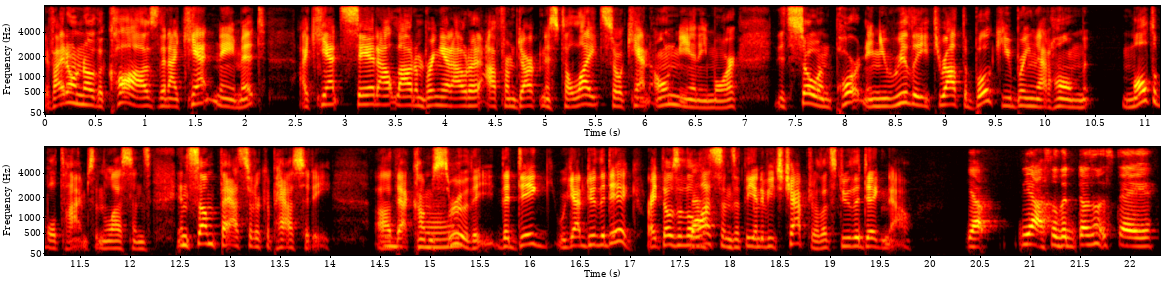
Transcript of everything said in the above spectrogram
If I don't know the cause, then I can't name it. I can't say it out loud and bring it out from darkness to light, so it can't own me anymore. It's so important. And you really, throughout the book, you bring that home multiple times in lessons in some facet or capacity. Uh, that comes mm-hmm. through. The, the dig, we got to do the dig, right? Those are the lessons at the end of each chapter. Let's do the dig now. Yep. Yeah. So that doesn't stay,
